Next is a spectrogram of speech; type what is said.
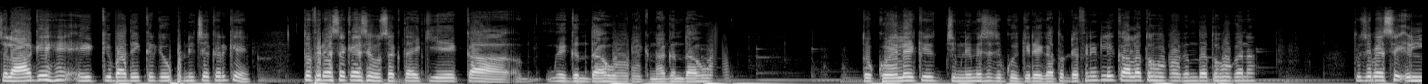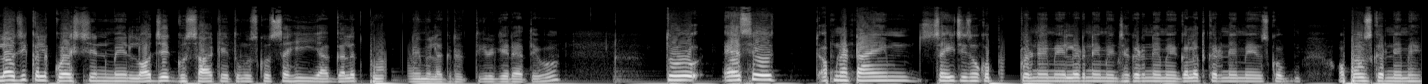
चलो आगे हैं, एक के बाद एक करके ऊपर नीचे करके तो फिर ऐसा कैसे हो सकता है कि एक का, एक गंदा हुआ और एक ना गंदा हुआ? तो कोयले की चिमनी में से जब कोई गिरेगा तो डेफिनेटली काला तो होगा, गंदा तो होगा ना? तो जब ऐसे इलॉजिकल क्वेश्चन में लॉजिक घुसा के तुम उसको सही या गलत प्रूव करने में लग, लगे रहते हो तो ऐसे अपना टाइम सही चीज़ों को करने में, लड़ने में, झगड़ने में, गलत करने में, उसको अपोज करने में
